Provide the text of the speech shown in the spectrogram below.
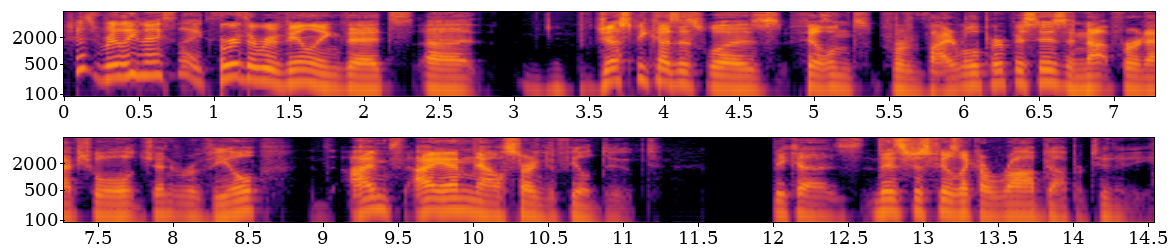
She has really nice legs. Further revealing that uh just because this was filmed for viral purposes and not for an actual gender reveal, I'm I am now starting to feel duped because this just feels like a robbed opportunity.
